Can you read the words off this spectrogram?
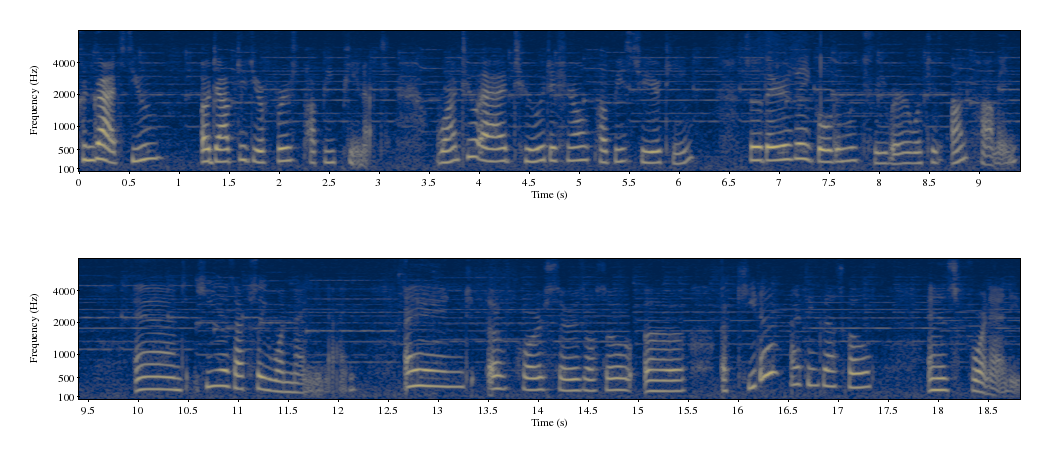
Congrats, you've adopted your first puppy, Peanut. Want to add two additional puppies to your team? So there is a golden retriever, which is uncommon, and he is actually $1.99. And of course, there is also a Akita, I think that's called, and it's $4.99.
